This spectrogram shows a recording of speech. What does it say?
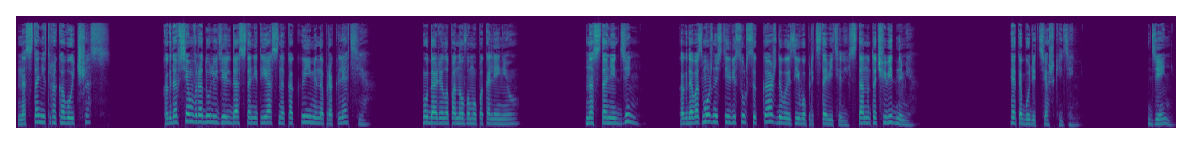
настанет роковой час, когда всем в роду людей льда станет ясно, как именно проклятие ударило по новому поколению. Настанет день, когда возможности и ресурсы каждого из его представителей станут очевидными. Это будет тяжкий день. День,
